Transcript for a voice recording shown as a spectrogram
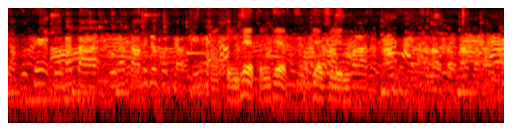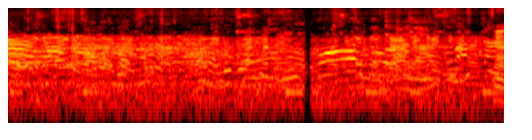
จากกรุงเทพดูหน้าตาดูหน้าตาไม่ใช่คนแถวนี้อ่ากรุงเทพกรุงเทพมาเที่ยวสุรินทร์ว่านะครับเราต้องรับอะไรถ่ายด้วยอะ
